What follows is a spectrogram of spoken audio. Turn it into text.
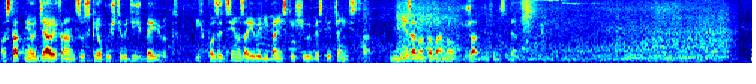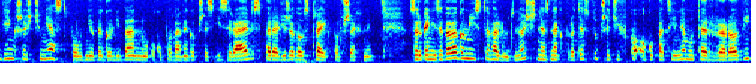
Ostatnie oddziały francuskie opuściły dziś Bejrut. Ich pozycję zajęły libańskie siły bezpieczeństwa. Nie zanotowano żadnych incydentów. Większość miast południowego Libanu okupowanego przez Izrael sparaliżował strajk powszechny. Zorganizowała go miejscowa ludność na znak protestu przeciwko okupacyjnemu terrorowi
